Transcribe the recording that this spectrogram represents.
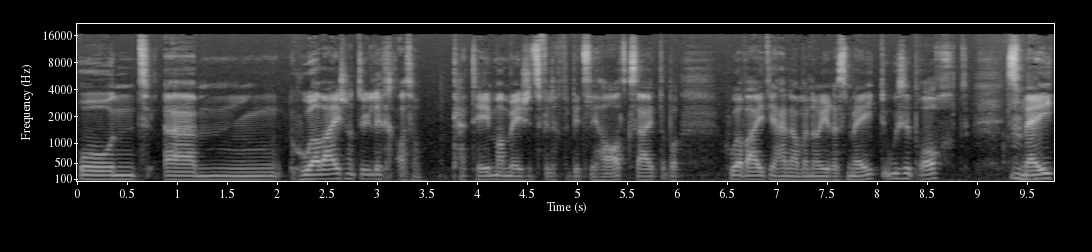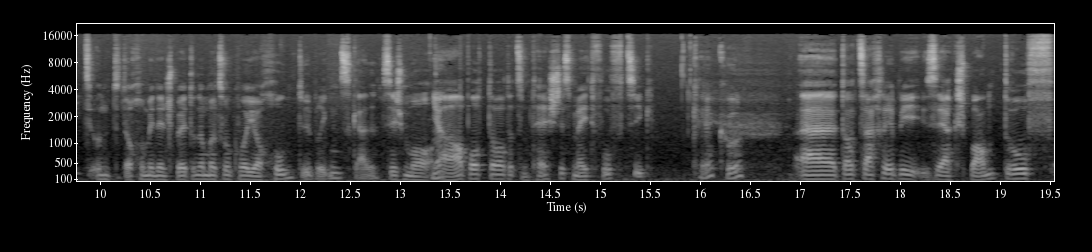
Und ähm, Huawei ist natürlich, also kein Thema mehr, ist jetzt vielleicht ein bisschen hart gesagt, aber Huawei, die haben auch noch ihr Mate rausgebracht. Das Mhm. Mate, und da komme ich dann später nochmal zurück, wo ja kommt übrigens, gell? Das ist mir Ja. angeboten worden zum Testen, das Mate 50. Okay, cool. Äh, tatsächlich bin ich sehr gespannt drauf.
